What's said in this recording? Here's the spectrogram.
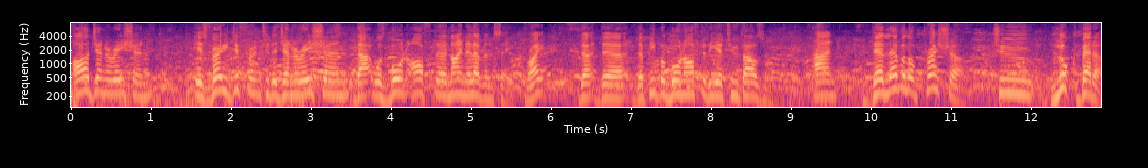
our generation is very different to the generation that was born after 9/11, say, right? The the the people born after the year 2000, and their level of pressure to look better,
